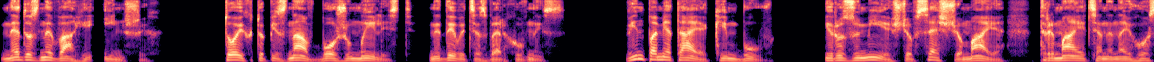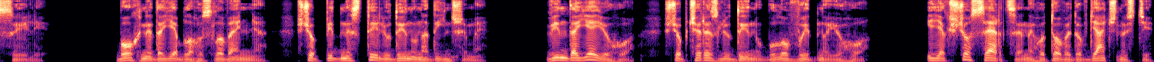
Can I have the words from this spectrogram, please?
не до зневаги інших. Той, хто пізнав Божу милість, не дивиться зверху вниз. Він пам'ятає, ким був, і розуміє, що все, що має, тримається не на його силі. Бог не дає благословення, щоб піднести людину над іншими. Він дає його, щоб через людину було видно його. І якщо серце не готове до вдячності,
